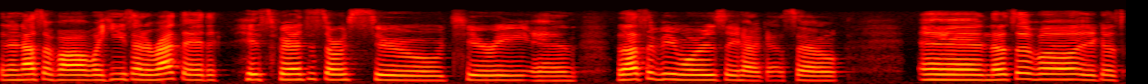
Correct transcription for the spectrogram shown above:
and then that's about when he's interrupted, his fans starts to cheering and lots of viewers see how it goes. So, and that's about it goes.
